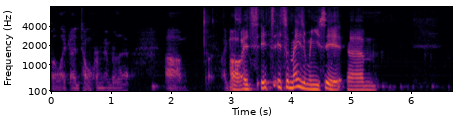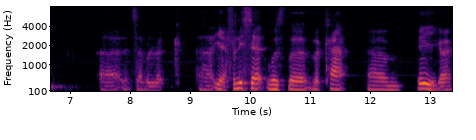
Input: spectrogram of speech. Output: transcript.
but like I don't remember that. Um, oh, it's it's it's amazing when you see it. Um, uh, let's have a look. Uh, yeah, Felicette was the the cat. Um, there you go.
